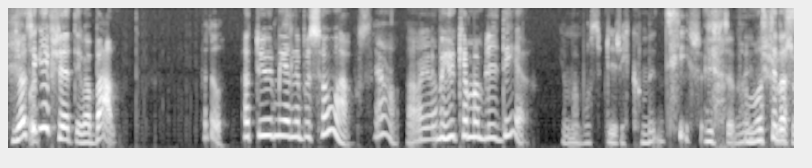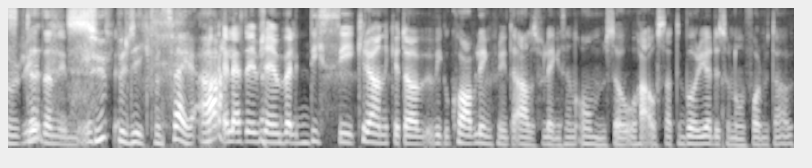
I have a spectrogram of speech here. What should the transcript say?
Jag tycker i och för sig att det var ballt. Vadå? Att du är medlem på Soho House. Ja, ja, ja. Men hur kan man bli det? Ja, man måste bli rekommenderad. av Man måste vara redan superrik från Sverige. Ja, Ah. jag läste i och för sig en väldigt dissig krönika av Viggo Kavling för inte alls för länge sedan om Soho House. Att det började som någon form av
